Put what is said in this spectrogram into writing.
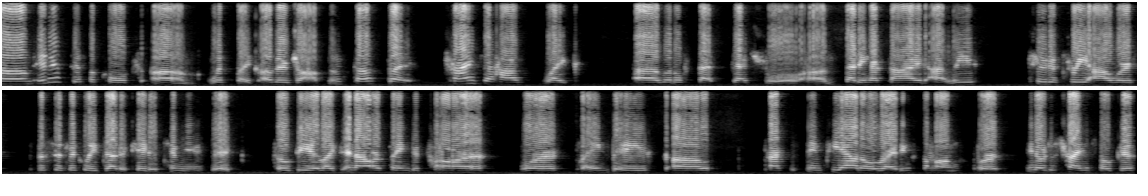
Um, it is difficult um, with like other jobs and stuff, but trying to have like a little set schedule, um, setting aside at least two to three hours specifically dedicated to music. So be it like an hour playing guitar, or playing bass, uh, practicing piano, writing songs, or you know just trying to focus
